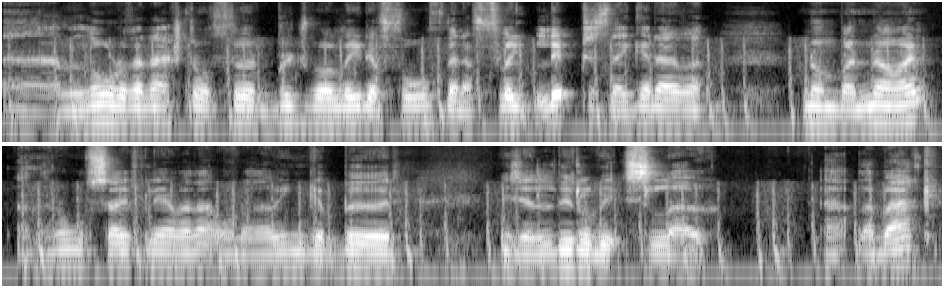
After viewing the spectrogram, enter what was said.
and Lord of the National third, Bridgewell leader fourth, then a fleet lipped as they get over number nine, and they're all safely over that one, although Inga Bird is a little bit slow at the back.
